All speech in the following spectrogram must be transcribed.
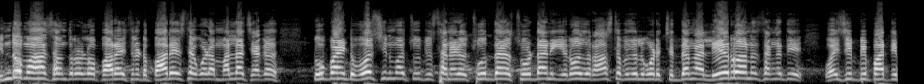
హిందూ మహాసముద్రంలో పారేసినట్టు పారేస్తే కూడా మళ్ళా చెగ టూ పాయింట్ ఓ సినిమా చూపిస్తానని చూద్దా చూడడానికి ఈరోజు రాష్ట్ర ప్రజలు కూడా సిద్ధంగా లేరు అన్న సంగతి వైసీపీ పార్టీ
